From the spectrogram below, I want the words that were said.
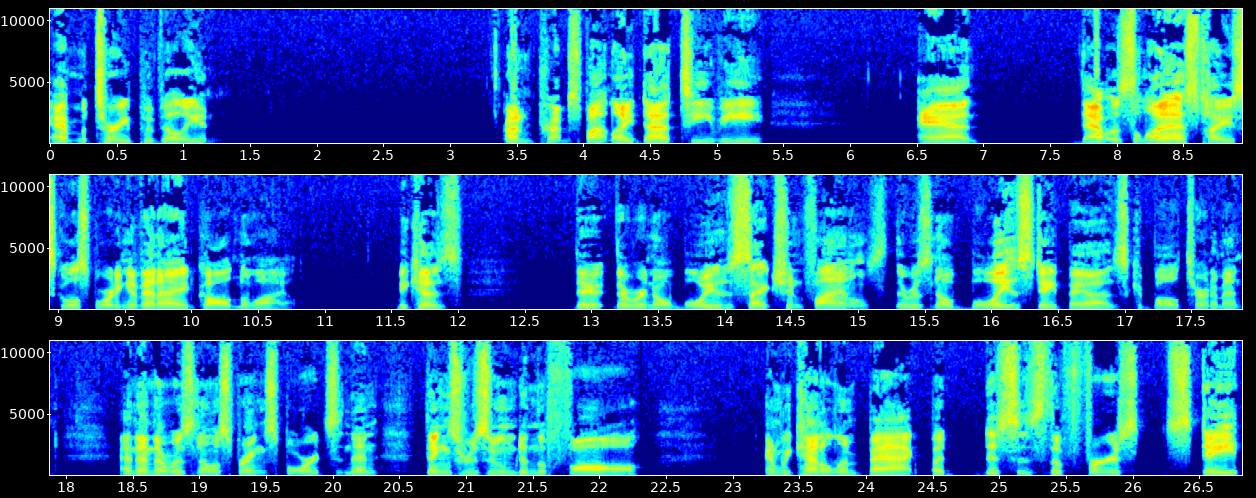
at Maturi Pavilion on PrepSpotlight.tv, and that was the last high school sporting event I had called in a while because there there were no boys section finals, there was no boys state basketball tournament, and then there was no spring sports, and then things resumed in the fall and we kind of limped back. But this is the first state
